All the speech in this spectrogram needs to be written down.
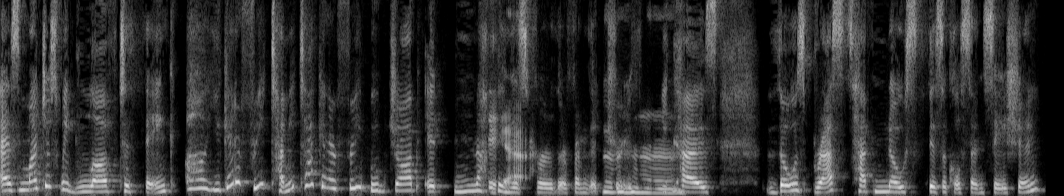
as much as we'd love to think, oh, you get a free tummy tuck and a free boob job, it nothing yeah. is further from the truth mm-hmm. because those breasts have no physical sensation.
